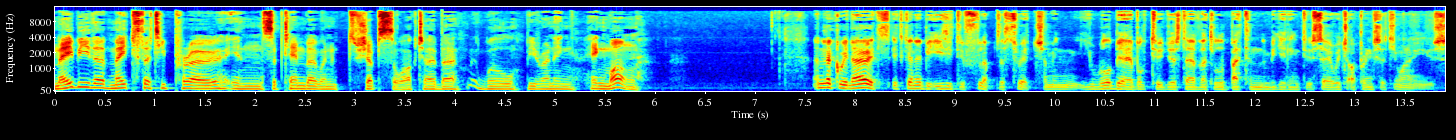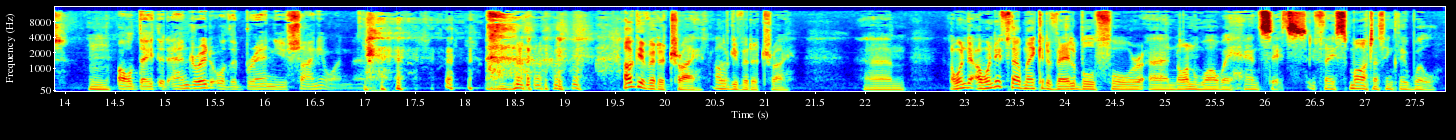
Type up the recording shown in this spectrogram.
maybe the Mate 30 Pro in September, when it ships, or October, will be running Hongmeng. And look, we know it's it's going to be easy to flip the switch. I mean, you will be able to just have that little button in the beginning to say which operating system you want to use. Old dated Android or the brand new shiny one. I'll give it a try. I'll give it a try. Um, I wonder. I wonder if they'll make it available for uh, non-Huawei handsets. If they're smart, I think they will.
